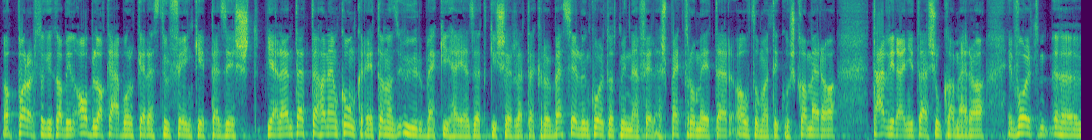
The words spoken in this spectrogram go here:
a parancsnoki kabin ablakából keresztül fényképezést jelentette, hanem konkrétan az űrbe kihelyezett kísérletekről beszélünk. Volt ott mindenféle spektrométer, automatikus kamera, távirányítású kamera, volt ö,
